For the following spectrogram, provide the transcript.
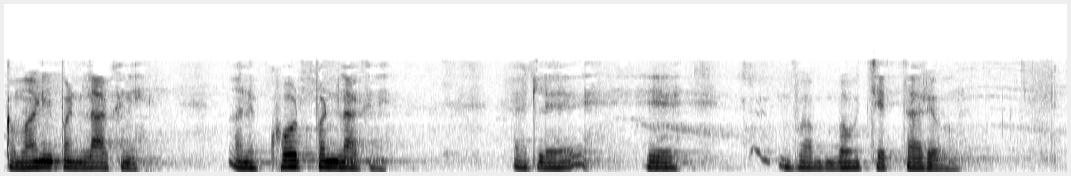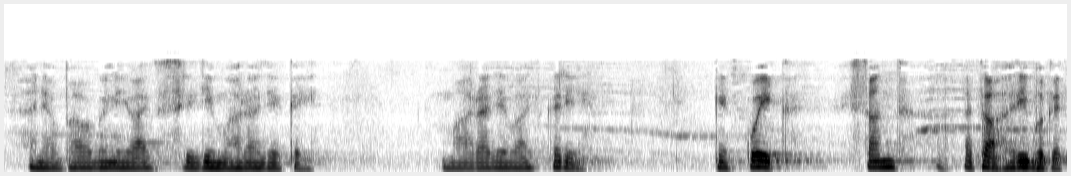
કમાણી પણ લાખની અને ખોટ પણ લાખની. એટલે એ બહુ ચેતતા રહેવું. અને અભાવની વાત શ્રીજી મહારાજે કહી. મહારાજે વાત કરી કે કોઈક સંત અથવા હરિભગત,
